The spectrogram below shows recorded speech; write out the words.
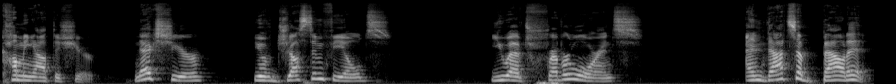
coming out this year. Next year, you have Justin Fields, you have Trevor Lawrence, and that's about it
